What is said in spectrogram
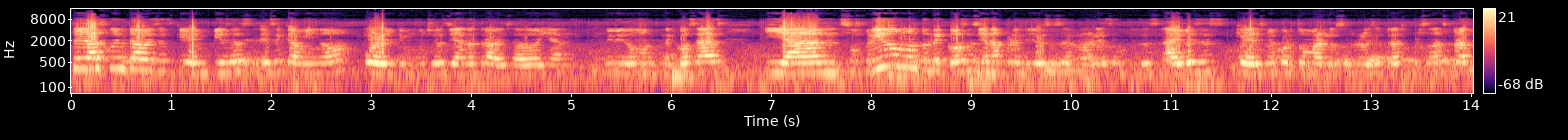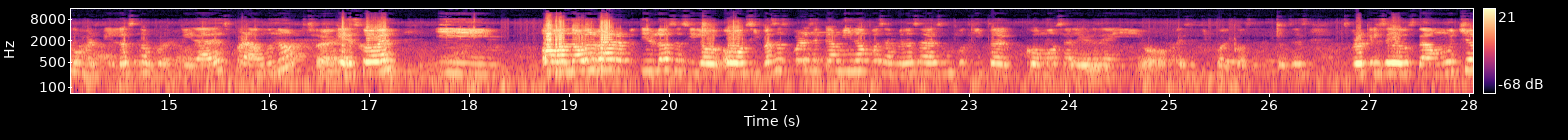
te das cuenta a veces que empiezas ese camino por el que muchos ya han atravesado y han vivido un montón de cosas y han sufrido un montón de cosas y han aprendido esos errores. Entonces hay veces que es mejor tomar los errores de otras personas para convertirlos en oportunidades para uno Sí. que es joven y o no volver a repetirlos o si lo o si pasas por ese camino pues al menos sabes un poquito de cómo salir de ahí o ese tipo de cosas entonces espero que les haya gustado mucho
